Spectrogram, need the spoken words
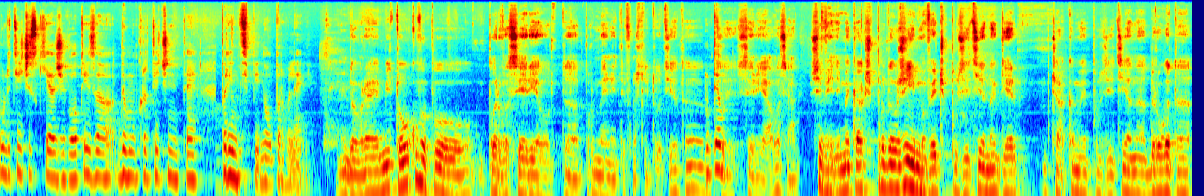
политическия живот и за демократичните принципи на управление. Добре, ми толкова по първа серия от промените в Конституцията, Де... сериала. Сега ще видим как ще продължи. Има вече позиция на ГЕРБ, чакаме позиция на другата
